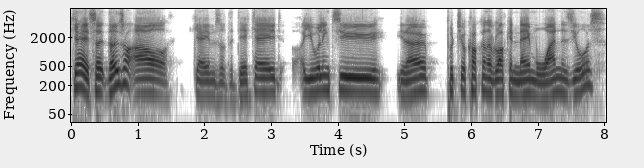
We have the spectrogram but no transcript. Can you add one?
Okay, so those are our games of the decade. Are you willing to, you know, put your cock on the block and name one as yours?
